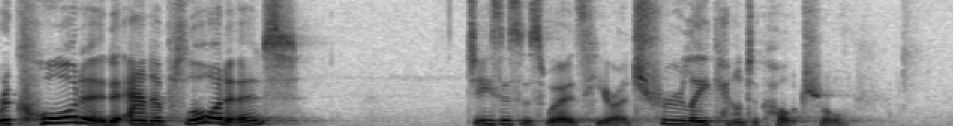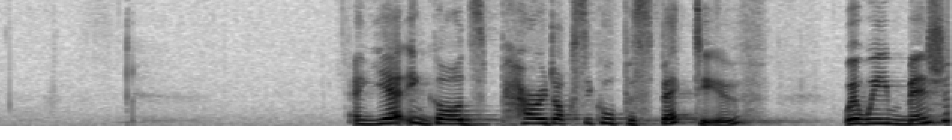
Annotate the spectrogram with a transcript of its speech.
recorded and applauded, Jesus' words here are truly countercultural. And yet, in God's paradoxical perspective, when we measure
